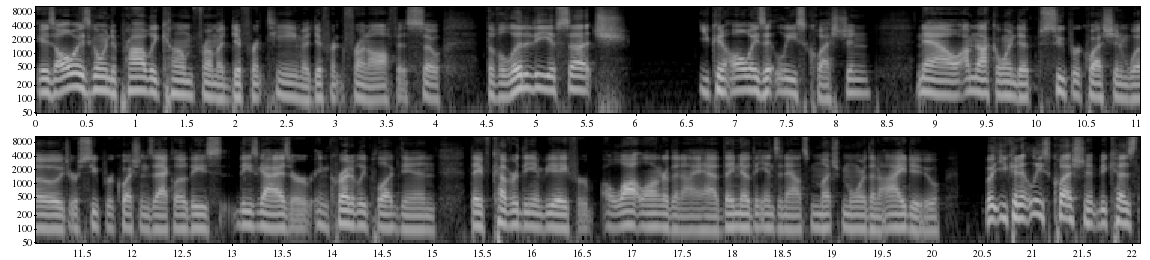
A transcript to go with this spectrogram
is always going to probably come from a different team, a different front office. So, the validity of such, you can always at least question. Now, I'm not going to super question Woj or super question Zach Lowe. These these guys are incredibly plugged in. They've covered the NBA for a lot longer than I have. They know the ins and outs much more than I do. But you can at least question it because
